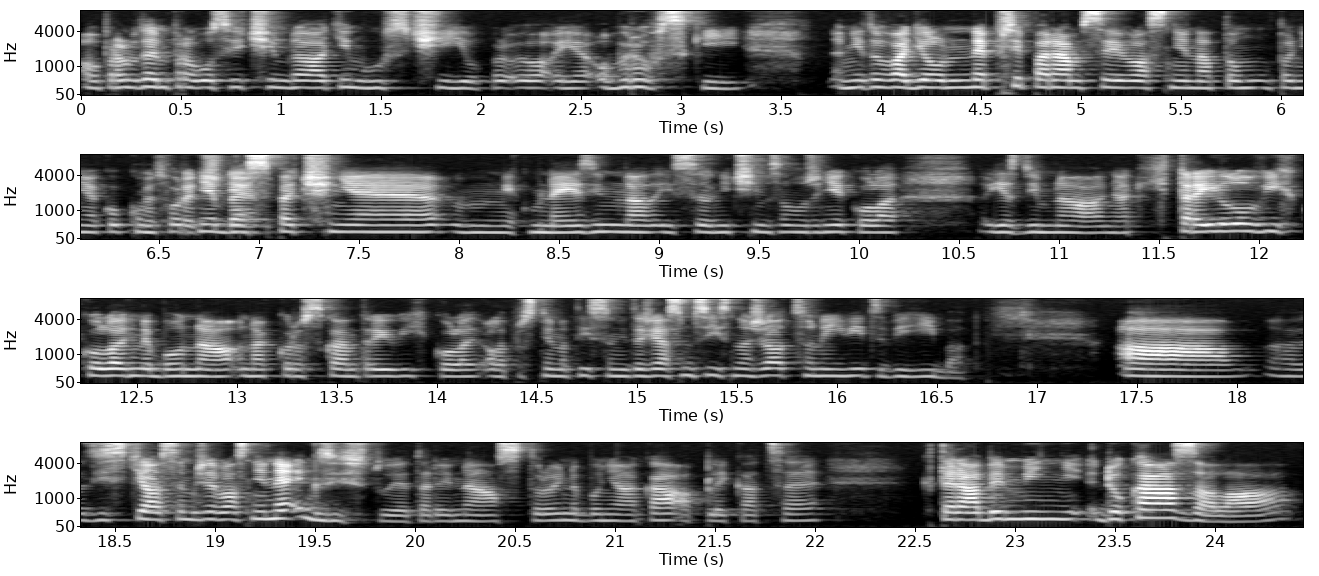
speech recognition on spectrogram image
A opravdu ten provoz je čím dál tím hustší, je obrovský. A mě to vadilo, nepřipadám si vlastně na tom úplně jako komfortně, bezpečně, bezpečně jako nejezdím na silničním samozřejmě kole, jezdím na nějakých trailových kolech nebo na, na cross countryových kolech, ale prostě na té silnici, takže já jsem si ji snažila co nejvíc vyhýbat. A e, zjistila jsem, že vlastně neexistuje tady nástroj nebo nějaká aplikace, která by mi dokázala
